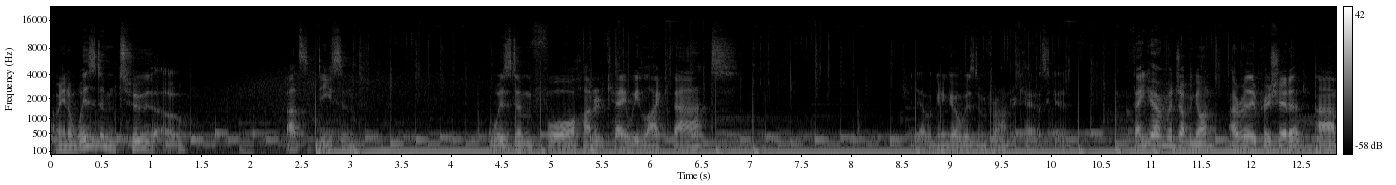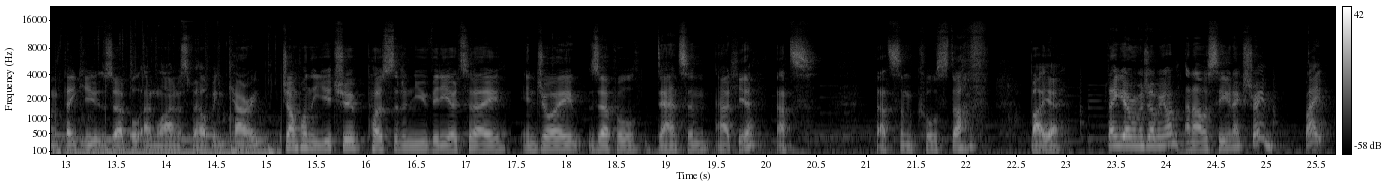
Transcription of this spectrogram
I mean, a Wisdom 2, though. That's decent. Wisdom for 100k. We like that. Yeah, we're to go wisdom for 100k. That's good. Thank you everyone for jumping on. I really appreciate it. Um, thank you Zerpal and Linus for helping carry. Jump on the YouTube. Posted a new video today. Enjoy Zerpal dancing out here. That's that's some cool stuff. But yeah, thank you everyone for jumping on, and I will see you next stream. Bye.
